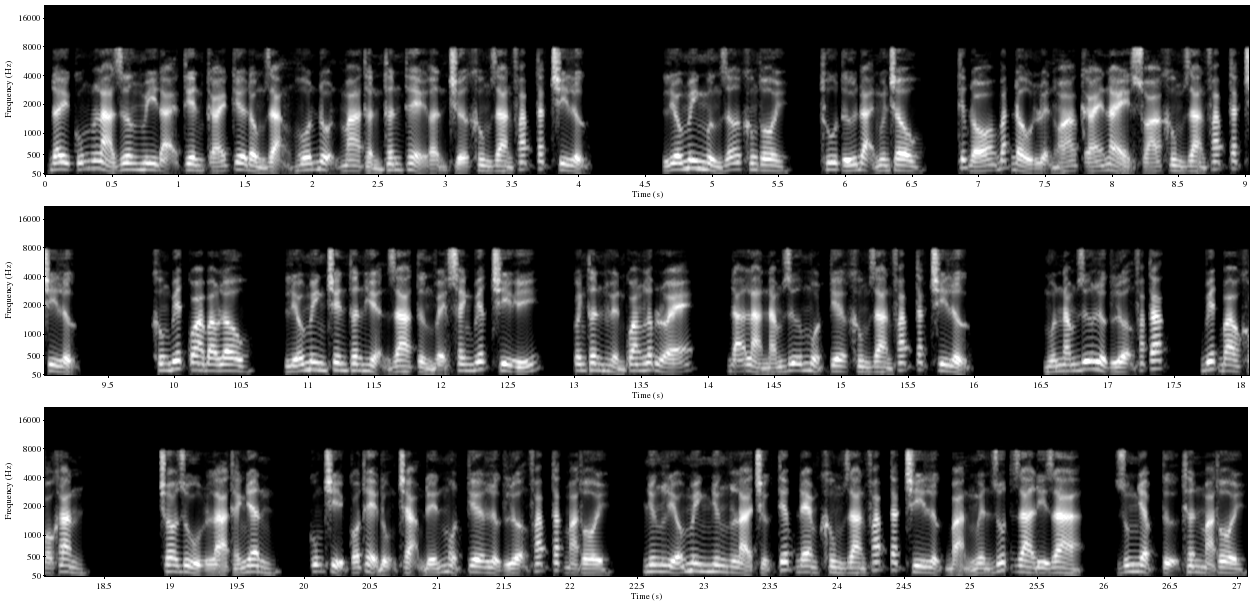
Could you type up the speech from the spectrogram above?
Đây cũng là dương mi đại tiên cái kia đồng dạng hỗn độn ma thần thân thể ẩn chứa không gian pháp tắc chi lực. Liễu minh mừng rỡ không thôi, thu tứ đại nguyên châu, tiếp đó bắt đầu luyện hóa cái này xóa không gian pháp tắc chi lực. Không biết qua bao lâu, liễu minh trên thân hiện ra từng vệ xanh biết chi ý, quanh thân huyền quang lấp lóe, đã là nắm giữ một tia không gian pháp tắc chi lực. Muốn nắm giữ lực lượng pháp tắc, biết bao khó khăn. Cho dù là thánh nhân, cũng chỉ có thể đụng chạm đến một tia lực lượng pháp tắc mà thôi nhưng liễu minh nhưng là trực tiếp đem không gian pháp tắc chi lực bản nguyên rút ra đi ra, dung nhập tự thân mà thôi,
